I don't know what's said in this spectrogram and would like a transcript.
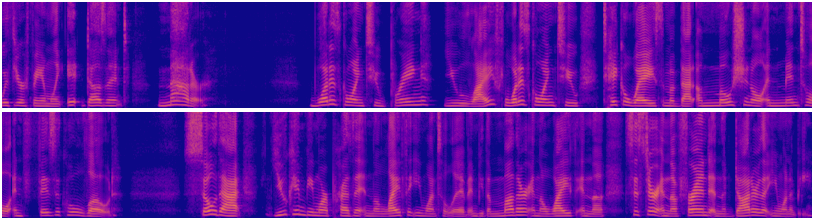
with your family, it doesn't matter. What is going to bring you life? What is going to take away some of that emotional and mental and physical load so that you can be more present in the life that you want to live and be the mother and the wife and the sister and the friend and the daughter that you want to be.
